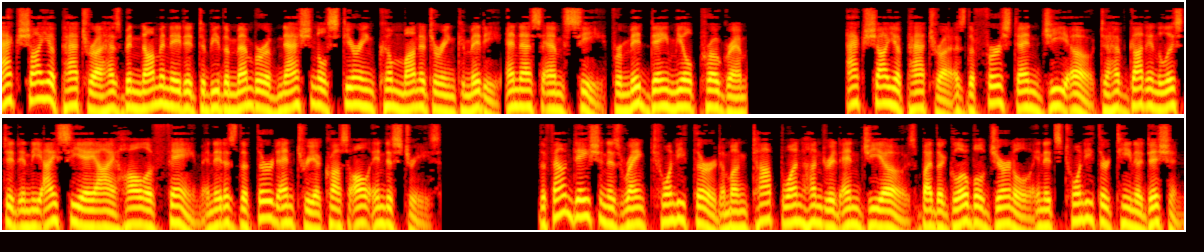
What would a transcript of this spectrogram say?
Akshaya Patra has been nominated to be the member of National Steering Cum Monitoring Committee for Midday Meal Program Akshaya Patra is the first NGO to have got enlisted in the ICAI Hall of Fame and it is the third entry across all industries. The foundation is ranked 23rd among top 100 NGOs by the Global Journal in its 2013 edition.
